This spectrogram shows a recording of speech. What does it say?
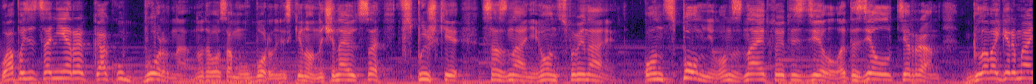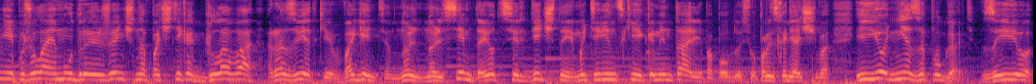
У оппозиционера, как у Борна, ну того самого Борна из кино, начинаются вспышки сознания. Он вспоминает – он вспомнил, он знает, кто это сделал. Это сделал тиран. Глава Германии, пожилая мудрая женщина, почти как глава разведки в агенте 007, дает сердечные материнские комментарии по поводу всего происходящего. Ее не запугать. За ее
